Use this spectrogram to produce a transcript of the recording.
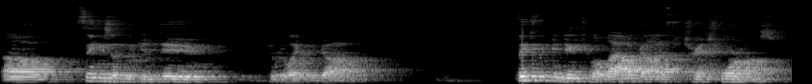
of things that we can do to relate to God. Things we can do to allow God to transform us.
